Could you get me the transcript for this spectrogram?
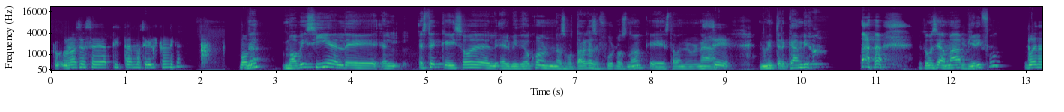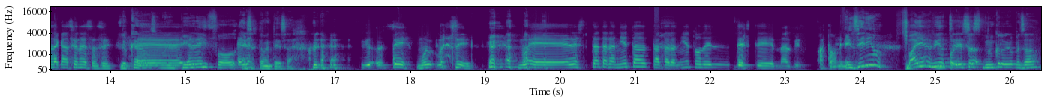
¿Conoces ese artista de música electrónica? Moby. Moby, sí, el de. El, este que hizo el, el, video con las botargas de furros, ¿no? Que estaban en una. En un intercambio. ¿Cómo se llama? Beautiful. Buena la canción esa, sí. Look at eh, beautiful. Exactamente esa. sí, muy, sí. Eh, él es tataranieto, tataranieto del, de este Melville. Hasta donde ¿En serio? Vaya, fíjate, por eso, nunca lo hubiera pensado.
